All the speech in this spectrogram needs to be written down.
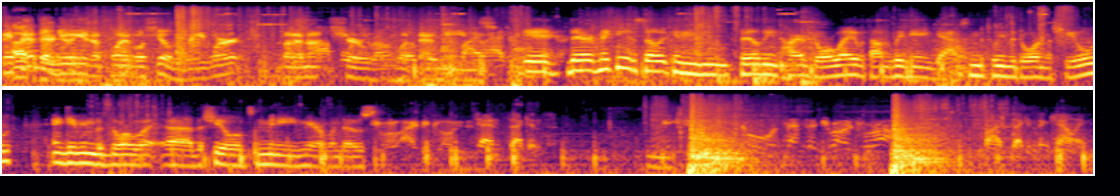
They I said the they're doing a deployable shield rework, but I'm not sure what that means. biohazard It, container. they're making it so it can fill the entire doorway without leaving any gaps in between the door and the shield, and giving the doorway, uh, the shield's mini mirror windows. Ten seconds. Five seconds and counting.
